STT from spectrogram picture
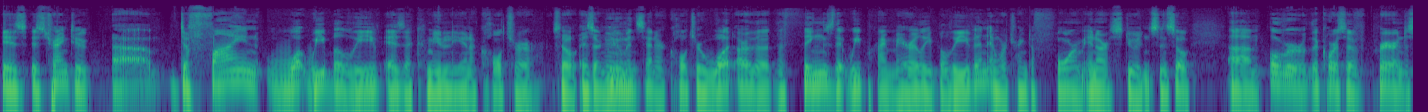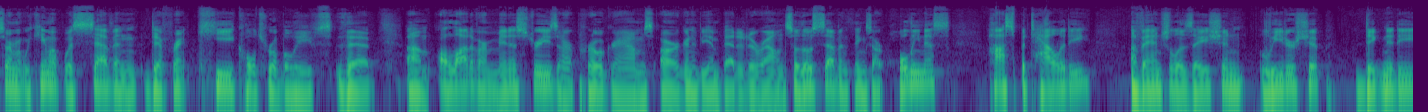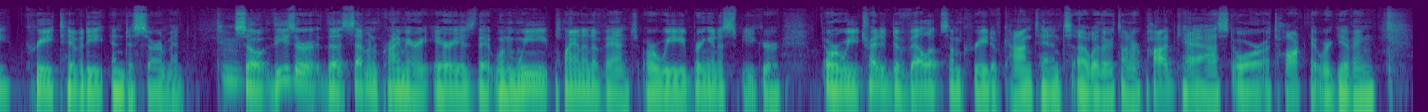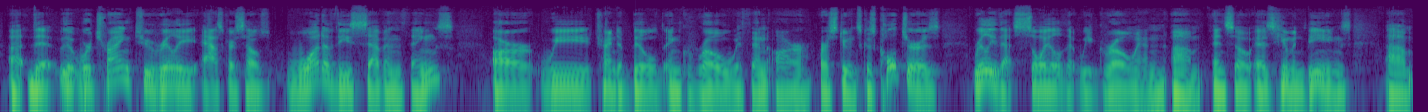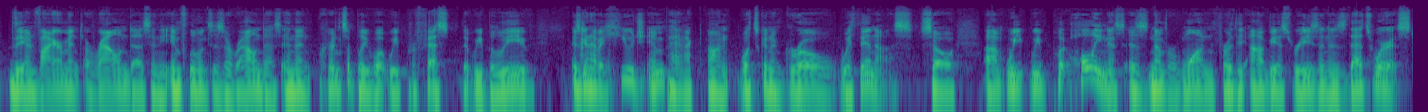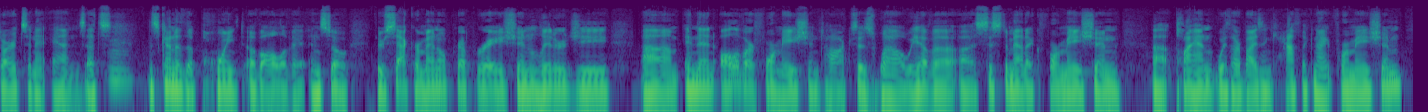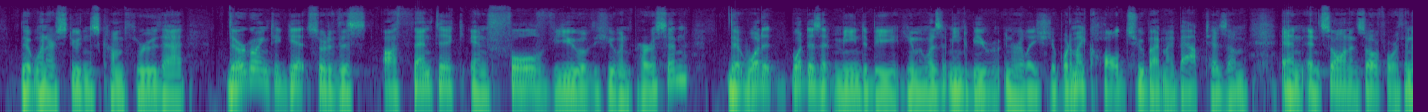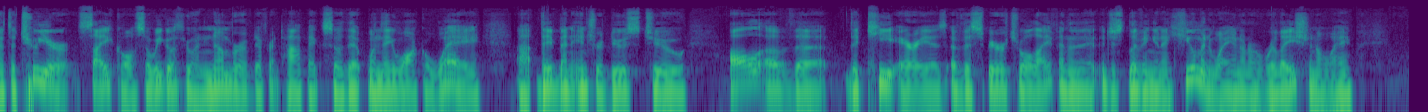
is is trying to uh, define what we believe as a community and a culture. So, as our mm. Newman Center culture, what are the the things that we primarily believe in, and we're trying to form in our students. And so, um, over the course of prayer and discernment, we came up with seven different key cultural beliefs that um, a lot of our ministries and our programs are going to be embedded around. So, those seven things are holiness, hospitality, evangelization, leadership, dignity, creativity, and discernment. Mm. So these are the seven primary areas that when we plan an event or we bring in a speaker or we try to develop some creative content, uh, whether it's on our podcast or a talk that we're giving, uh, that, that we're trying to really ask ourselves, what of these seven things are we trying to build and grow within our, our students? Because culture is really that soil that we grow in. Um, and so as human beings, um, the environment around us and the influences around us, and then principally what we profess that we believe is going to have a huge impact on what's going to grow within us. So um, we we put holiness as number one for the obvious reason is that's where it starts and it ends. That's mm. that's kind of the point of all of it. And so through sacramental preparation, liturgy, um, and then all of our formation talks as well. We have a, a systematic formation uh, plan with our Bison Catholic Night formation that when our students come through that they're going to get sort of this authentic and full view of the human person that what it, what does it mean to be human? What does it mean to be in relationship? What am I called to by my baptism? And and so on and so forth. And it's a two year cycle, so we go through a number of different topics, so that when they walk away, uh, they've been introduced to all of the the key areas of the spiritual life and the, just living in a human way and in a relational way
